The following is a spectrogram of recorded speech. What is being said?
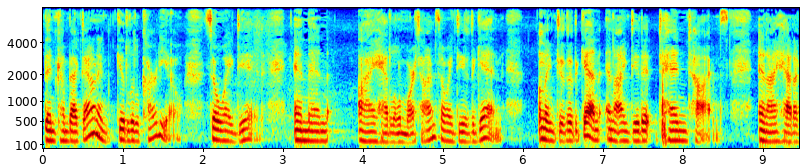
then come back down and get a little cardio. So I did. And then I had a little more time, so I did it again. And I did it again, and I did it 10 times. And I had a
